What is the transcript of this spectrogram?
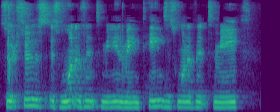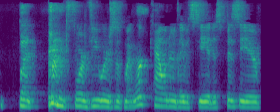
So it shows as one event to me and maintains as one event to me. But for viewers of my work calendar, they would see it as busy, or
